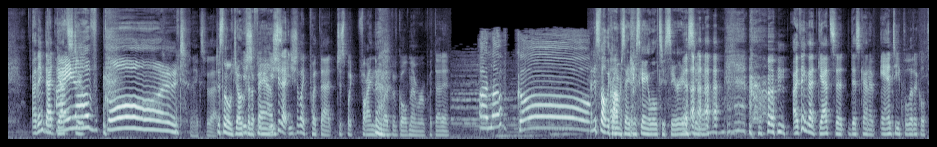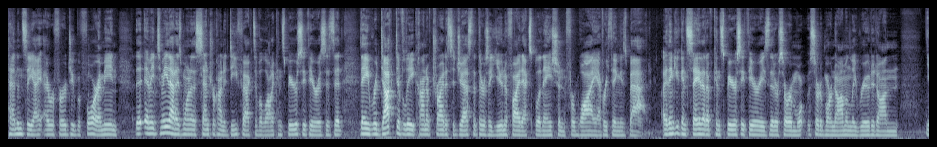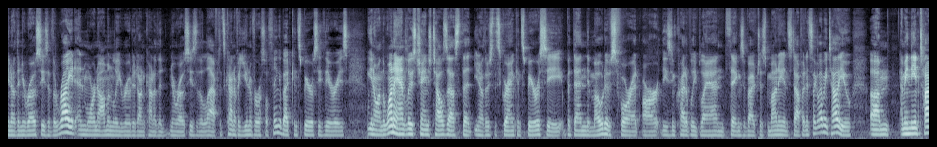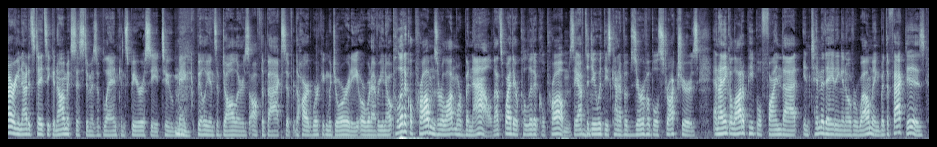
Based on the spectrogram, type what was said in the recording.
I think that gets I to. love gold. Thanks for that. Just a little joke You for the should- you- You fans. should you should like put that just like find the clip of Goldmember and put that in. I love gold. I just felt the uh, conversation was getting a little too serious. You know? Um, I think that gets at this kind of anti-political tendency I, I referred to before. I mean, th- I mean to me that is one of the central kind of defects of a lot of conspiracy theorists is that they reductively kind of try to suggest that there's a unified explanation for why everything is bad. I think you can say that of conspiracy theories that are sort of more sort of more nominally rooted on you know the neuroses of the right and more nominally rooted on kind of the neuroses of the left. It's kind of a universal thing about conspiracy theories. You know on the one hand loose change tells us that you know there's this grand conspiracy but then the motives for it are these incredibly bland things about just money and stuff. And it's like let me tell you um, i mean the entire united states economic system is a bland conspiracy to make billions of dollars off the backs of the hardworking majority or whatever. You know political problems are a lot more banal. That's why they're political problems. They have to do with these kind of observable structures. And i think a lot of people find that intimidating and overwhelming. But the fact is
